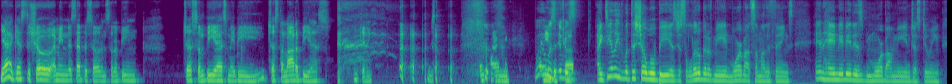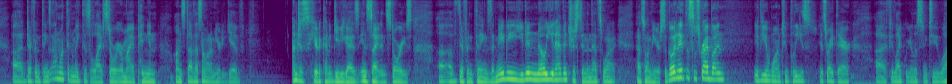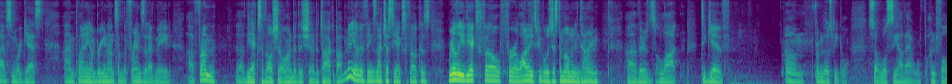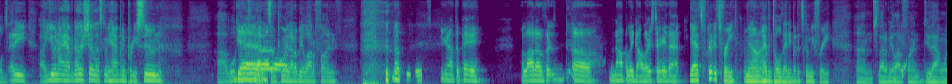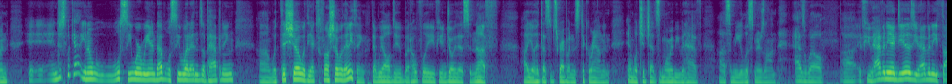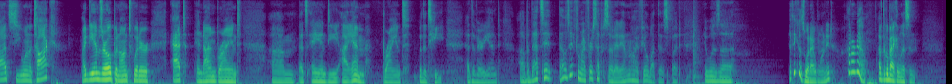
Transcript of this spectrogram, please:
Yeah, I guess the show. I mean, this episode instead of being just some BS, maybe just a lot of BS. I'm kidding. well, it was it job. was ideally what this show will be is just a little bit of me and more about some other things. And hey, maybe it is more about me and just doing uh, different things. I don't want them to make this a life story or my opinion on stuff. That's not what I'm here to give. I'm just here to kind of give you guys insight and stories uh, of different things that maybe you didn't know you'd have interest in, and that's why that's why I'm here. So go ahead and hit the subscribe button if you want to, please. It's right there. Uh, if you like what you're listening to, we'll have some more guests. I'm planning on bringing on some of the friends that I've made uh, from uh, the XFL show onto this show to talk about many other things, not just the XFL, because really the XFL for a lot of these people was just a moment in time. Uh, there's a lot to give um, from those people. So we'll see how that unfolds. Eddie, uh, you and I have another show that's going to be happening pretty soon. Uh, we'll get yeah. into that at some point. That'll be a lot of fun. no, you're gonna have to pay a lot of uh, monopoly dollars to hear that. Yeah, it's it's free. I mean, I, I haven't told Eddie, but it's gonna be free. Um, so that'll be a lot of fun to do that one, and just look out. you know we'll see where we end up. We'll see what ends up happening. Uh, with this show, with the XFL show, with anything that we all do. But hopefully, if you enjoy this enough, uh, you'll hit that subscribe button and stick around, and, and we'll chit chat some more. Maybe even have uh, some of you listeners on as well. Uh, if you have any ideas, you have any thoughts, you want to talk, my DMs are open on Twitter at and I'm Bryant. Um, that's A N D I M Bryant with a T at the very end. Uh, but that's it. That was it for my first episode, Eddie. I don't know how I feel about this, but it was. Uh, I think it was what I wanted. I don't know. I have to go back and listen.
